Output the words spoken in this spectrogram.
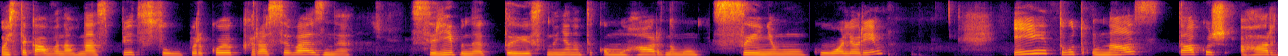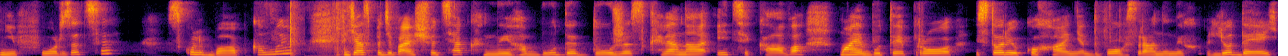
ось така вона в нас під суперкою, красивезне, срібне тиснення на такому гарному синьому кольорі. І тут у нас також гарні форзаци з кульбабками. Я сподіваюся, що ця книга буде дуже скляна і цікава. Має бути про історію кохання двох зранених людей.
